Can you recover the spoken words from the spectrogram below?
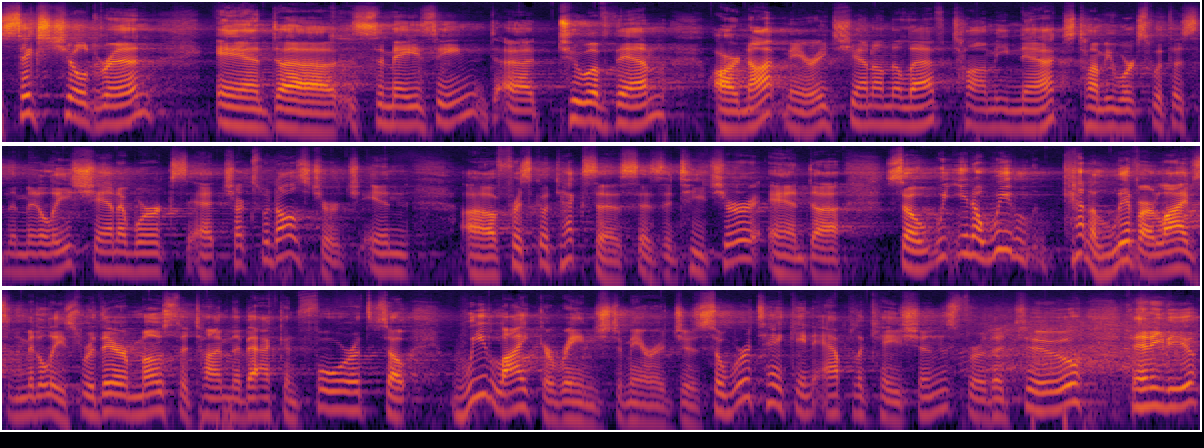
six children, and uh, it's amazing. Uh, two of them are not married. Shanna on the left, Tommy next. Tommy works with us in the Middle East. Shanna works at Chuck Swindoll's church in uh, Frisco, Texas, as a teacher. And uh, so we, you know, we kind of live our lives in the Middle East. We're there most of the time, the back and forth. So we like arranged marriages. So we're taking applications for the two, any of you.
